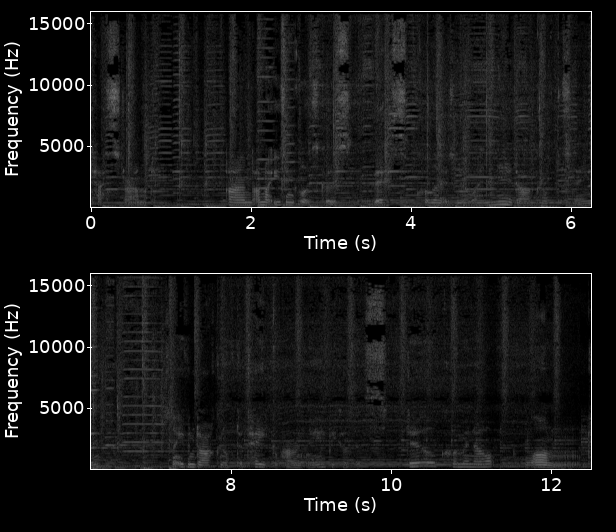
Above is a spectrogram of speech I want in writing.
test strand. And I'm not using gloves because this colour is nowhere near dark enough to stain. It's not even dark enough to take apparently because it's still coming out blonde.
